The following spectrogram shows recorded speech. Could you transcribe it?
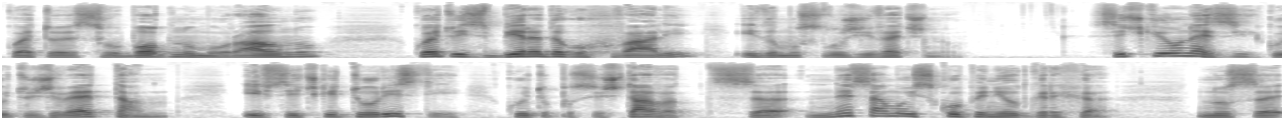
което е свободно морално, което избира да го хвали и да му служи вечно. Всички онези, които живеят там, и всички туристи, които посещават, са не само изкупени от греха, но са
